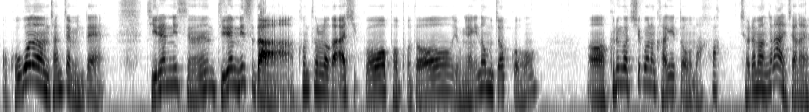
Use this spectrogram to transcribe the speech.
어, 그거는 장점인데 디램 less는 디램 less다. 컨트롤러가 아쉽고 버퍼도 용량이 너무 적고. 어 그런 거 치고는 가격이 또 막 확 저렴한 건 아니잖아요.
